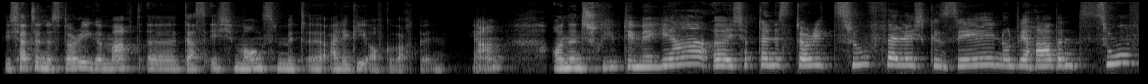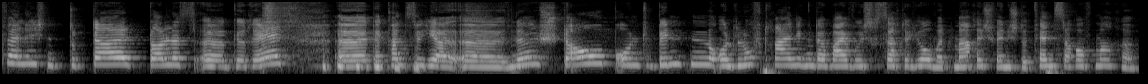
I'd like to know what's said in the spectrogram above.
Ich hatte eine Story gemacht, äh, dass ich morgens mit äh, Allergie aufgewacht bin. Ja. Und dann schrieb die mir, ja, äh, ich habe deine Story zufällig gesehen und wir haben zufällig ein total tolles äh, Gerät. Äh, da kannst du hier äh, ne, Staub und Binden und Luft reinigen dabei, wo ich gesagt habe, jo, was mache ich, wenn ich das Fenster aufmache?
